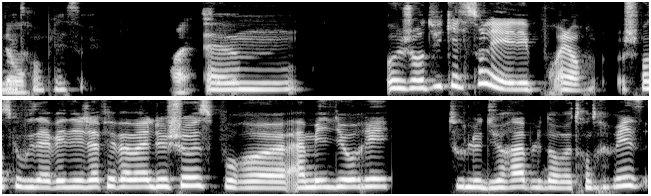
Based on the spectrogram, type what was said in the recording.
mettre en place. Euh, aujourd'hui, quels sont les, alors je pense que vous avez déjà fait pas mal de choses pour euh, améliorer tout le durable dans votre entreprise.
